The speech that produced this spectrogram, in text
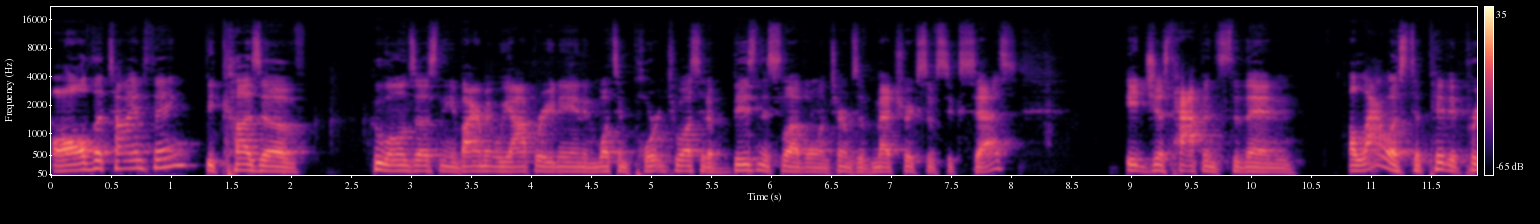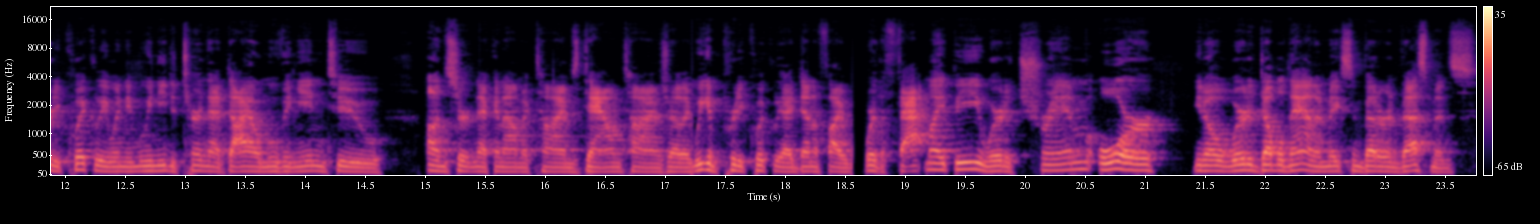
all the time thing because of who owns us and the environment we operate in and what's important to us at a business level in terms of metrics of success it just happens to then allow us to pivot pretty quickly when we need to turn that dial moving into uncertain economic times, down times, right? Like we can pretty quickly identify where the fat might be, where to trim, or you know where to double down and make some better investments.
